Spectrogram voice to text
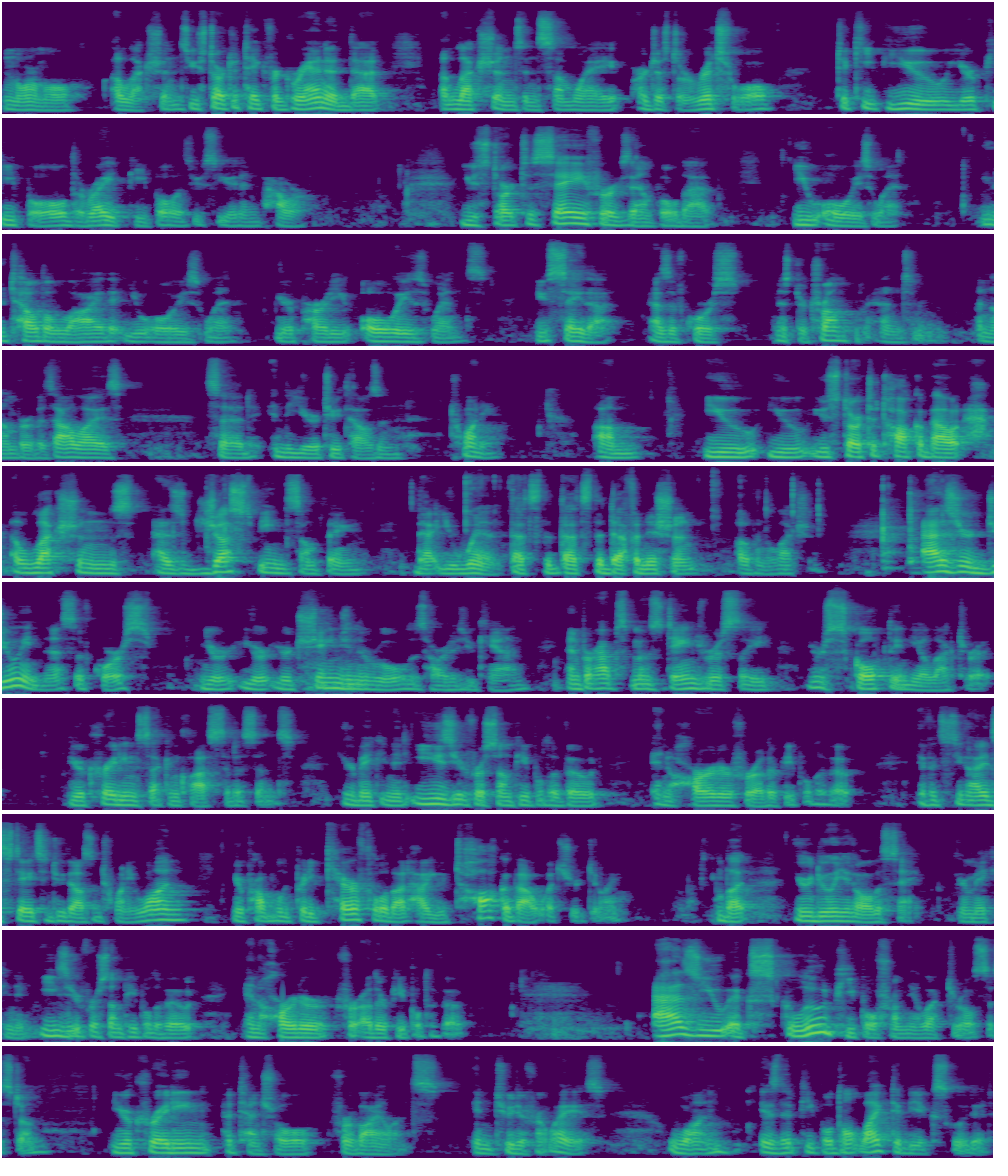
normal elections. You start to take for granted that elections in some way are just a ritual to keep you, your people, the right people, as you see it, in power. You start to say, for example, that you always win. You tell the lie that you always win. Your party always wins. You say that, as of course Mr. Trump and a number of his allies said in the year 2020. Um, you, you, you start to talk about elections as just being something that you win. That's the, that's the definition of an election. As you're doing this, of course, you're, you're, you're changing the rules as hard as you can. And perhaps most dangerously, you're sculpting the electorate. you're creating second class citizens. You're making it easier for some people to vote and harder for other people to vote. If it's the United States in 2021, you're probably pretty careful about how you talk about what you're doing, but you're doing it all the same. You're making it easier for some people to vote and harder for other people to vote. As you exclude people from the electoral system, you're creating potential for violence in two different ways. One is that people don't like to be excluded.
